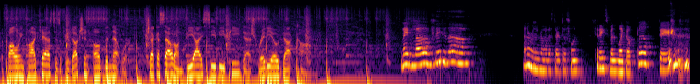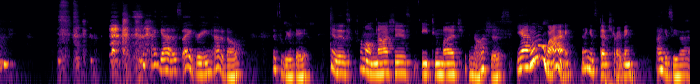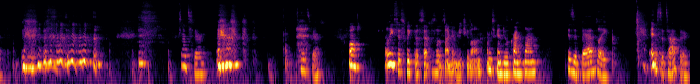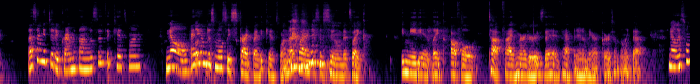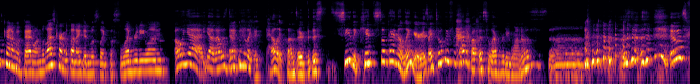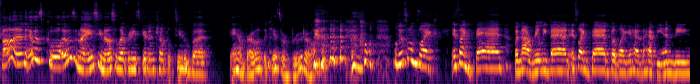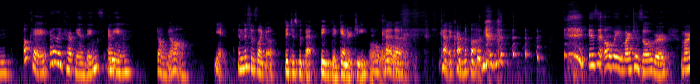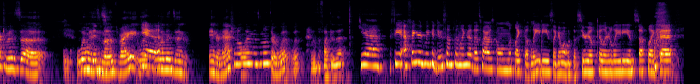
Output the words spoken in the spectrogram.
The following podcast is a production of the network. Check us out on bicbp radio.com. Lady Love. Lady Love. I don't really know how to start this one. Today's been like a blah day. I guess. I agree. I don't know. It's a weird day. it is. I'm all nauseous, eat too much. Nauseous. Yeah, I don't know why. I think it's Dev's driving. I can see that. That's fair. That's fair. well, at least this week this episode's not going to be too long. I'm just going to do a crime-a-thon. Is it bad? Like, what's It's the topic? Last time you did a crime-a-thon, was it the kids one? no. I but- think I'm just mostly scarred by the kids one. That's why I just assume it's like immediate, like awful top five murders that have happened in America or something like that. No, this one's kind of a bad one. The last crime-a-thon I did was like the celebrity one. Oh yeah, yeah, that was definitely like a palate cleanser. But this, see, the kid still kind of lingers. I totally forgot about the celebrity one. It was, uh, it was fun. It was cool. It was nice. You know, celebrities get in trouble too. But damn, bro, the kids were brutal. well, this one's like it's like bad, but not really bad. It's like bad, but like it has a happy ending. Okay, I like happy endings. I mean, don't we all? Yeah, and this is like a bitches with that big dick energy kind of kind of crime-a-thon. Is it? Oh wait, March is over. March was uh Women's, Women's- Month, right? Yeah. Women's and International Women's Month, or what? What? What the fuck is it? yeah, see, I figured we could do something like that. That's why I was going with like the ladies. Like I went with the serial killer lady and stuff like that.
